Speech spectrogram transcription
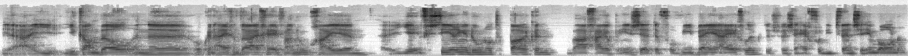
Ja, je, kan wel een, ook een eigen draai geven aan hoe ga je je investeringen doen op de parken. Waar ga je op inzetten, voor wie ben je eigenlijk? Dus we zijn echt voor die Twentse inwoner.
